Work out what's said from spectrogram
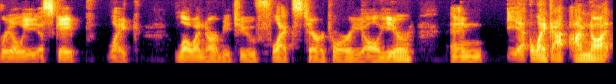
really escape like low end RB2 flex territory all year. And yeah, like I, I'm not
